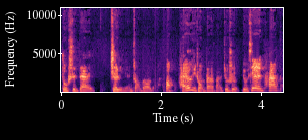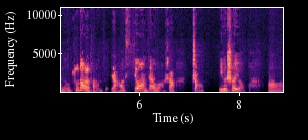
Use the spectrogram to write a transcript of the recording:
都是在这里面找到的。哦，还有一种办法就是，有些人他可能租到了房子，然后希望在网上找一个舍友，啊，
